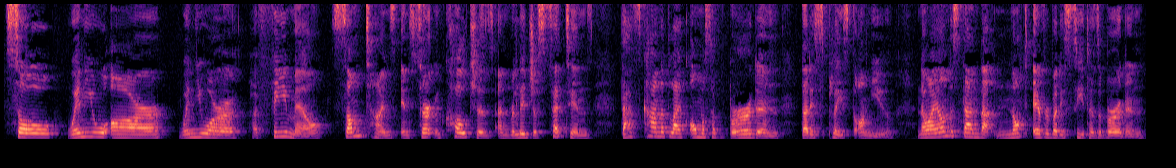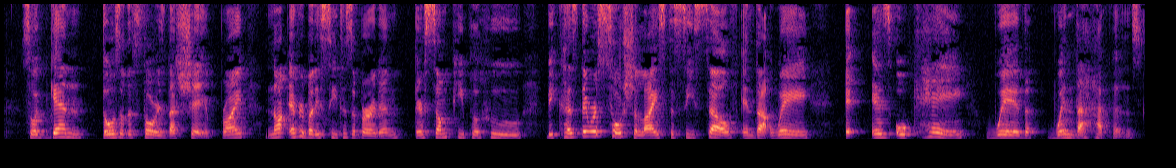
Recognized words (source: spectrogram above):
So when you are when you are a female, sometimes in certain cultures and religious settings, that's kind of like almost a burden that is placed on you. Now, I understand that not everybody see it as a burden. So, again, those are the stories that shape, right? Not everybody see it as a burden. There's some people who, because they were socialized to see self in that way, it is okay with when that happens.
